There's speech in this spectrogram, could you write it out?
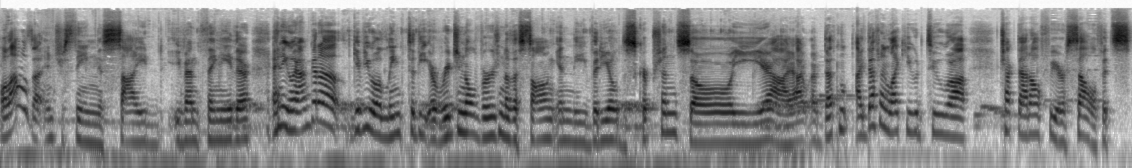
Well, that was an interesting side event thingy there. Anyway, I'm gonna give you a link to the original version of the song in the video description, so yeah, I, I, definitely, I definitely like you to uh, check that out for yourself. It's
